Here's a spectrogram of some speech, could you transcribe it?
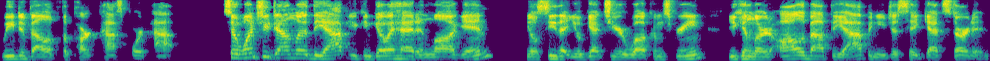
we developed the Park Passport app. So, once you download the app, you can go ahead and log in. You'll see that you'll get to your welcome screen. You can learn all about the app and you just hit get started.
